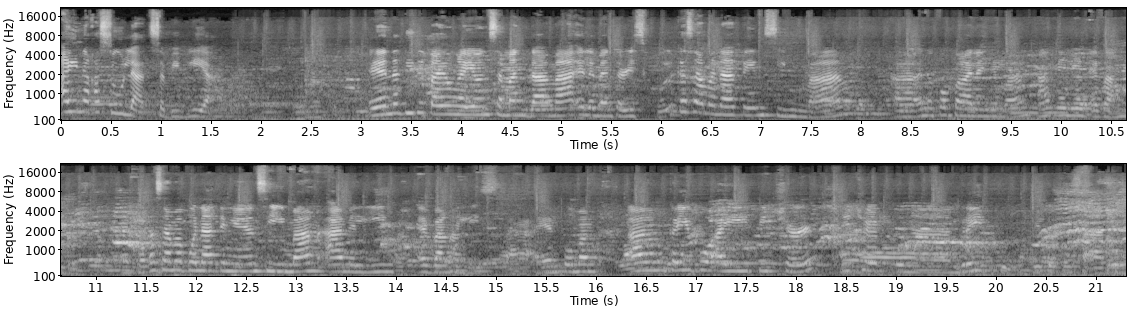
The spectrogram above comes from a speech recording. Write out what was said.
ay nakasulat sa Biblia. Ayan, nandito tayo ngayon sa Mandama Elementary School. Kasama natin si Ma'am. ah, ano pong pangalan niyo, Ma'am? Ameline Evangelista. Ayan po, kasama po natin ngayon si Ma'am Ameline Evangelista. Ayan po, Ma'am. Um, kayo po ay teacher. Teacher po ng grade 2 dito po sa ating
